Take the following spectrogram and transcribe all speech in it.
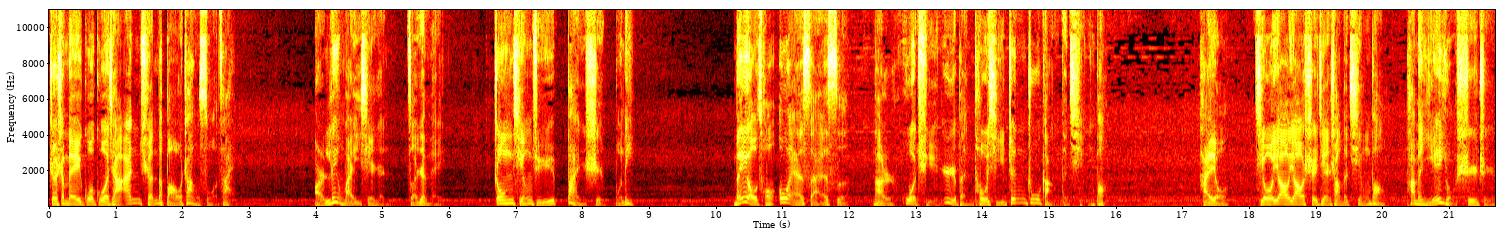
这是美国国家安全的保障所在；而另外一些人则认为，中情局办事不力，没有从 OSS 那儿获取日本偷袭珍珠港的情报，还有。九幺幺事件上的情报，他们也有失职。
